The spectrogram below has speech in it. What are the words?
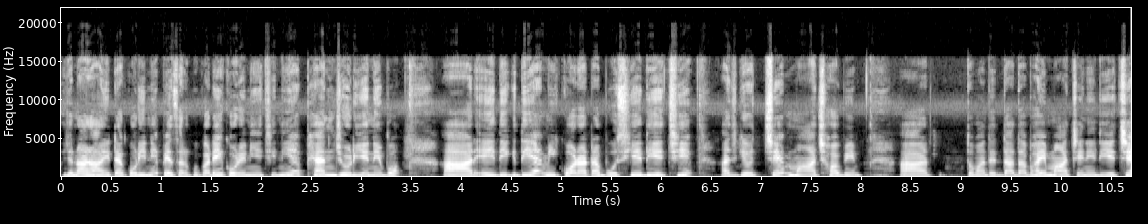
ওই জন্য আর হাঁড়িটা করিনি, প্রেসার কুকারেই করে নিয়েছি। নিয়ে ফ্যান ঝরিয়ে নেব। আর এই দিক দিয়ে আমি কড়াটা বসিয়ে দিয়েছি। আজকে হচ্ছে মাছ হবে। আর তোমাদের দাদা ভাই মাছ এনে দিয়েছে।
